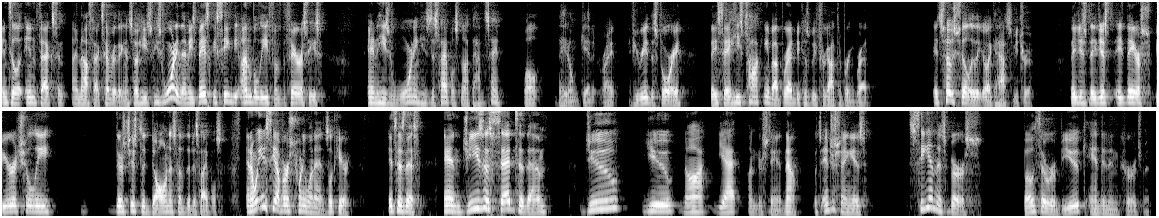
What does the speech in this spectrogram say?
until it infects and, and affects everything. And so he's, he's warning them. He's basically seeing the unbelief of the Pharisees, and he's warning his disciples not to have the same. Well, they don't get it, right? If you read the story, they say he's talking about bread because we forgot to bring bread. It's so silly that you're like, it has to be true. They just, they just, they are spiritually, there's just the dullness of the disciples. And I want you to see how verse 21 ends. Look here. It says this, and Jesus said to them, do you not yet understand? Now, What's interesting is, see in this verse both a rebuke and an encouragement.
